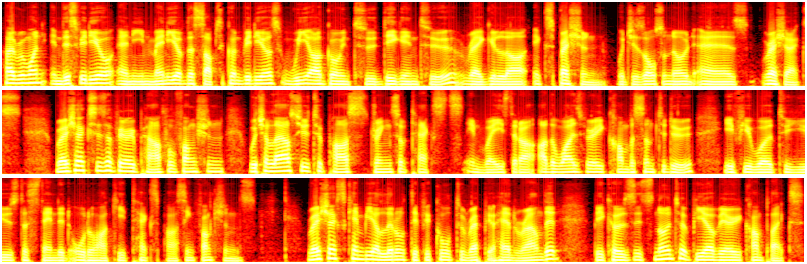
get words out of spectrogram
Hi everyone, in this video and in many of the subsequent videos, we are going to dig into regular expression, which is also known as regex. Regex is a very powerful function which allows you to parse strings of texts in ways that are otherwise very cumbersome to do if you were to use the standard AutoHotkey text parsing functions. Regex can be a little difficult to wrap your head around it because it's known to appear very complex.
